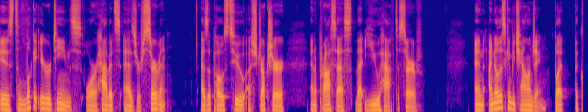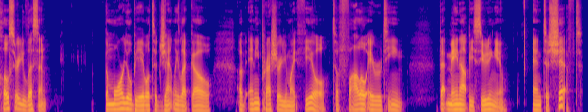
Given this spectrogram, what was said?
is to look at your routines or habits as your servant, as opposed to a structure and a process that you have to serve. And I know this can be challenging, but the closer you listen, the more you'll be able to gently let go of any pressure you might feel to follow a routine that may not be suiting you and to shift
